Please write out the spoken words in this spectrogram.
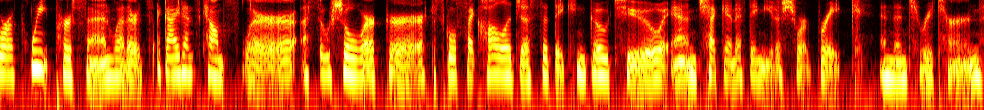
or a point person, whether it's a guidance counselor, a social worker, a school psychologist that they can go to and check in if they need a short break and then to return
